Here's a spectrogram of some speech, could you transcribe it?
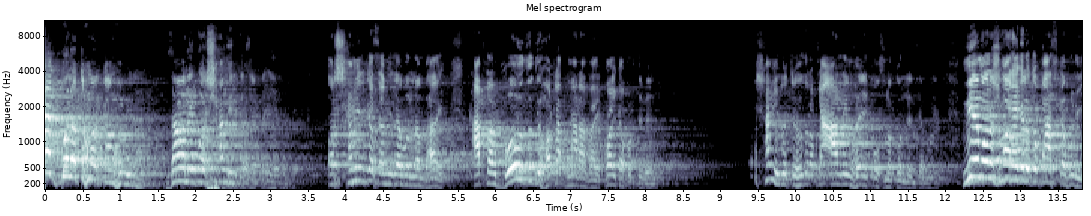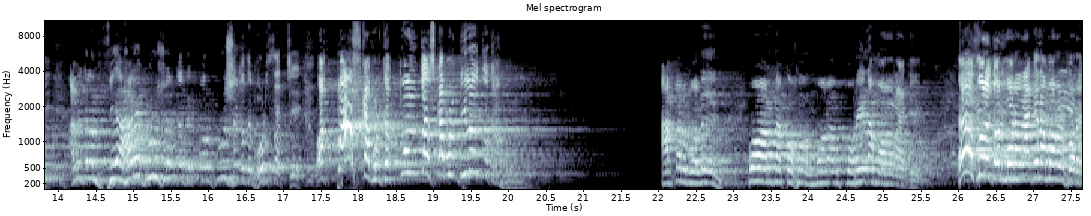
এক বলে তো আমার কাম হবে না। যাওয়া লাগবে ওর স্বামীর কাছে ইয়ে ওর স্বামীর কাছে আমি যা বললাম, ভাই, আপনার বউ যদি হঠাৎ মারা যায়, কয় কাপড় দেবেন? স্বামী করছে হুজুর আপনি আলিম হয়ে প্রশ্ন করলেন কেমন মেয়ে মানুষ মারা গেলে তো পাঁচ কাপড়ই। আমি বললাম যে হারে পুরুষের কাছে পর পুরুষের কাছে ভোট চাচ্ছে ও পাঁচ কাপড় দেয়, পঞ্চাশ কাপড় দিলেও তো কাপড় আপনার বলেন পর্দা কখন? মরার পরে না মরার আগে? তোরে তোর মরার আগে না মরার পরে?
